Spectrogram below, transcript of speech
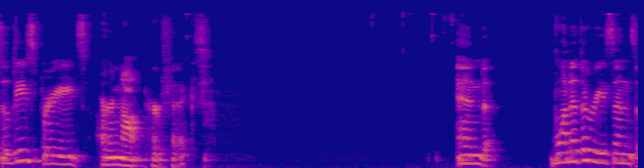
So these braids are not perfect. And one of the reasons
